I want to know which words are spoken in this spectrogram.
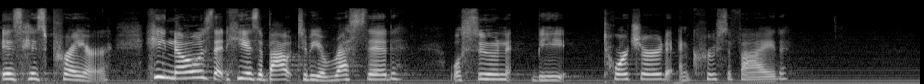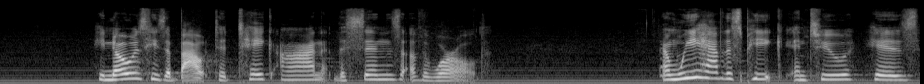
is his prayer. He knows that he is about to be arrested, will soon be tortured and crucified. He knows he's about to take on the sins of the world. And we have this peek into his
